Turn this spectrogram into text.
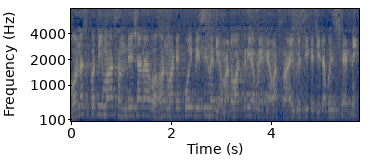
વનસ્પતિમાં સંદેશાના વહન માટે કોઈ પેશી નથી. હમણાં તો વાત કરીએ આપણે કે એમાં સ્નાયુ પેશી કે ચેતાપેશી છે જ નહીં.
